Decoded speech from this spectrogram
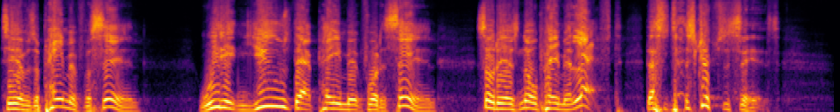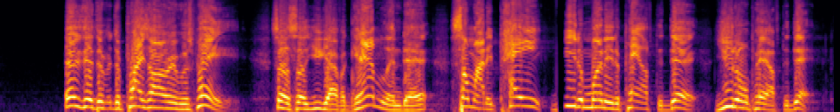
See, it was a payment for sin. We didn't use that payment for the sin, so there's no payment left. That's what the scripture says. The, the price already was paid. So, so you have a gambling debt. Somebody paid you the money to pay off the debt. You don't pay off the debt.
